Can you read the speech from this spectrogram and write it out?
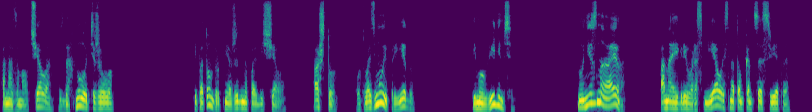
Она замолчала, вздохнула тяжело. И потом вдруг неожиданно пообещала. А что? Вот возьму и приеду. И мы увидимся. «Ну, не знаю». Она игриво рассмеялась на том конце света,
